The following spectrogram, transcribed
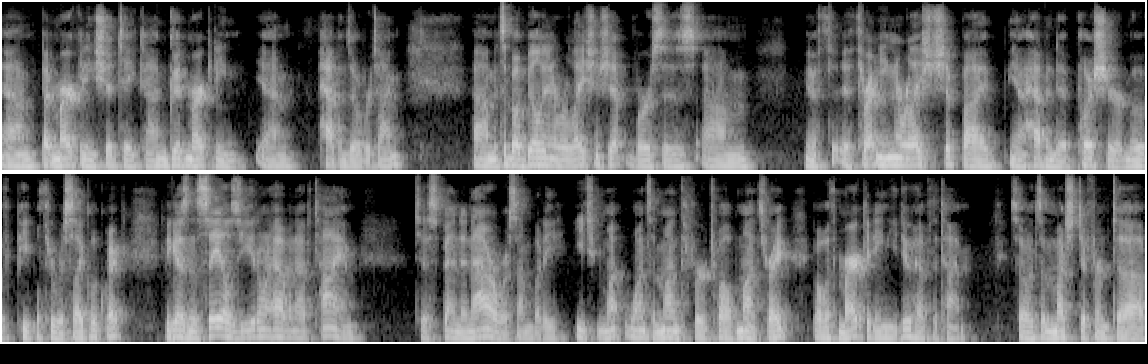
Um, but marketing should take time. Good marketing um, happens over time. Um, it's about building a relationship versus um, you know th- threatening a relationship by you know having to push or move people through a cycle quick. Because in sales, you don't have enough time to spend an hour with somebody each once a month for 12 months, right? But with marketing, you do have the time. So it's a much different uh,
